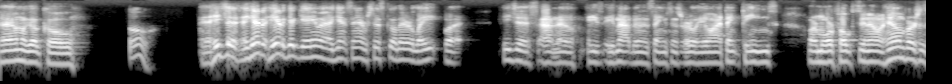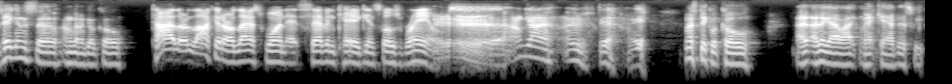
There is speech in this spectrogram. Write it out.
Uh, I'm gonna go Coal. Oh. Yeah, he just he had a, he had a good game against San Francisco there late, but he just I don't know he's he's not been the same since early on. I think teams are more focusing on him versus Higgins, so I'm gonna go Coal. Tyler Lockett, our last one at 7K against those Rams. I'm gonna uh, yeah, I'm gonna stick with Coal. I, I think I like Metcalf this week.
